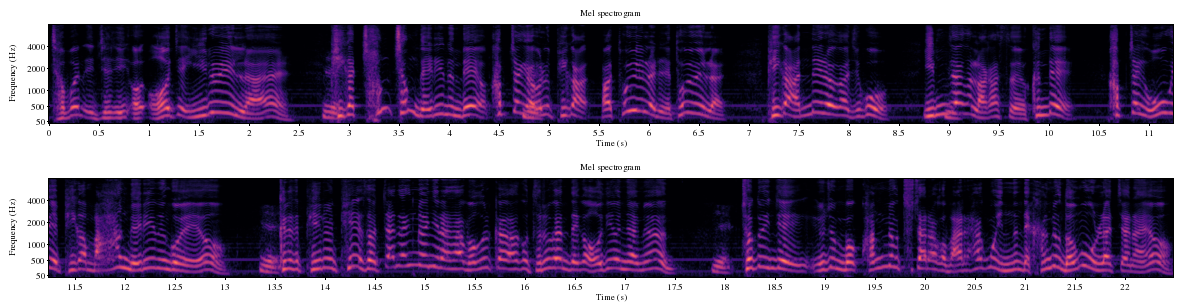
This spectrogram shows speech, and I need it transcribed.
저번에 이제 이- 어, 어제 일요일 날 예. 비가 청청 내리는데 갑자기 네. 원래 비가 아 토요일 날이네 토요일 날 비가 안 내려가지고 임장을 나갔어요. 근데 갑자기 오후에 비가 막 내리는 거예요. 예. 그래서 비를 피해서 짜장면이나 사 먹을까 하고 들어간 데가 어디였냐면 예. 저도 이제 요즘 뭐 광명 투자라고 말을 하고 있는데 광명 너무 올랐잖아요.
